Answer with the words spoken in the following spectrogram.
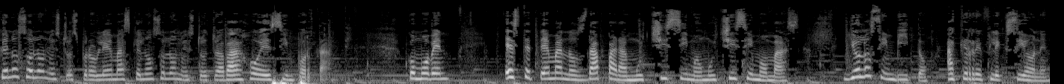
que no solo nuestros problemas, que no solo nuestro trabajo es importante. Como ven, este tema nos da para muchísimo, muchísimo más. Yo los invito a que reflexionen,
